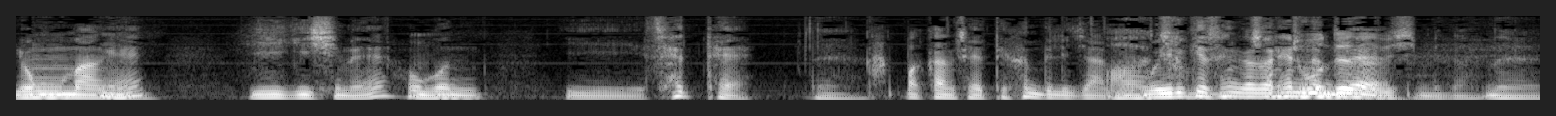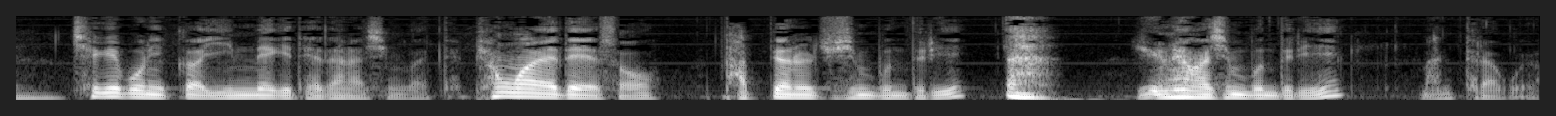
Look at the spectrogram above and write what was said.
욕망에 음, 음. 이기심에 혹은 음. 이 세태 네. 각박한 세태 흔들리지 않는 아, 뭐 이렇게 참, 생각을 참 했는데 네. 책에 보니까 인맥이 대단하신 것 같아요. 평화에 대해서 답변을 주신 분들이 유명하신 분들이 많더라고요.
